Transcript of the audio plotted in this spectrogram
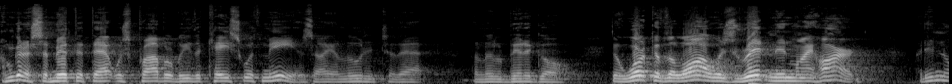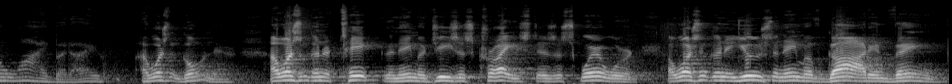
I'm going to submit that that was probably the case with me, as I alluded to that a little bit ago. The work of the law was written in my heart. I didn't know why, but I, I wasn't going there. I wasn't going to take the name of Jesus Christ as a swear word. I wasn't going to use the name of God in vain.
